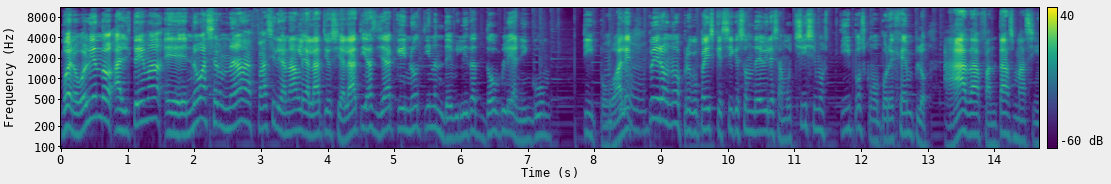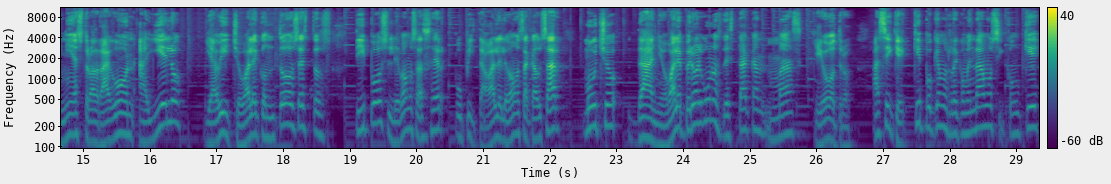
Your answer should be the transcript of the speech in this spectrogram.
Bueno, volviendo al tema, eh, no va a ser nada fácil ganarle a Latios y a Latias, ya que no tienen debilidad doble a ningún tipo, ¿vale? Pero no os preocupéis que sí que son débiles a muchísimos tipos, como por ejemplo a Hada, Fantasma, Siniestro, a Dragón, a Hielo y a Bicho, ¿vale? Con todos estos tipos le vamos a hacer pupita, ¿vale? Le vamos a causar mucho daño, ¿vale? Pero algunos destacan más que otros. Así que, ¿qué Pokémon recomendamos y con qué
